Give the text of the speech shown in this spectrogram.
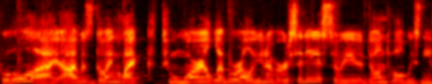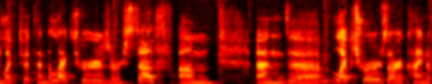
cool. I, I was going like to more liberal universities, so you don't always need like to attend the lectures or stuff. Um, and um, lecturers are kind of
